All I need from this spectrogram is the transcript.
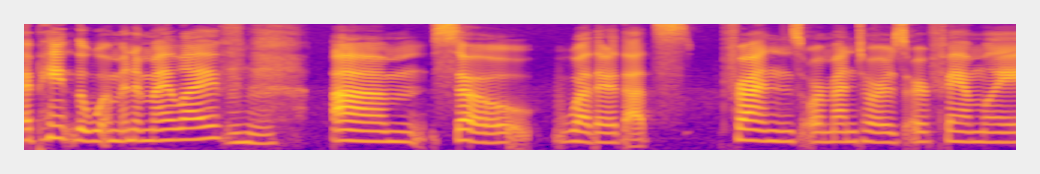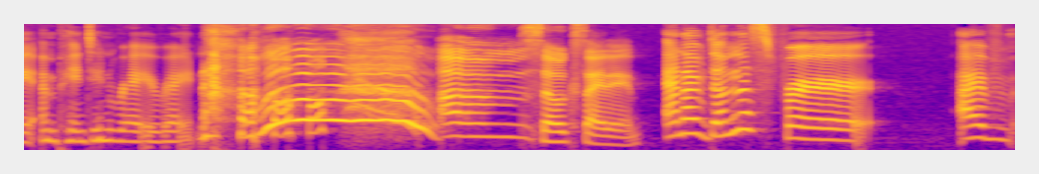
I paint the women in my life. Um, so whether that's friends or mentors or family, I'm painting Ray right now. um, So exciting. and I've done this for I've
